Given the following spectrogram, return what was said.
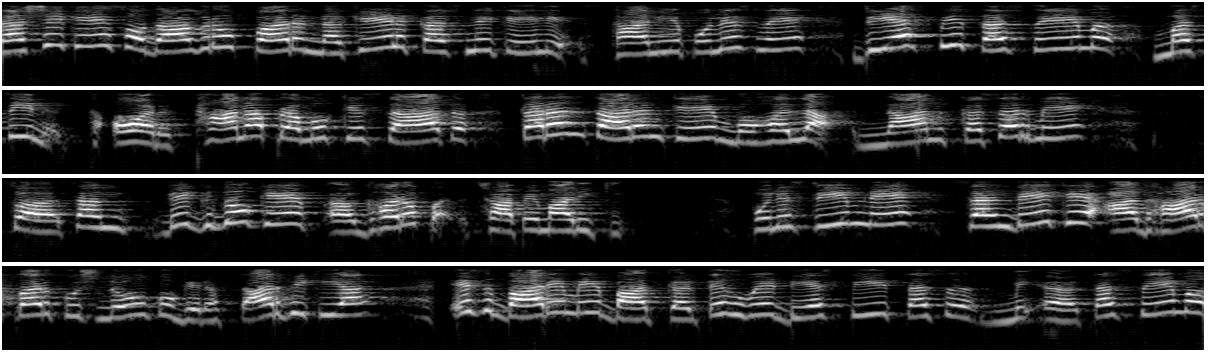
नशे के सौदागरों पर नकेल कसने के लिए स्थानीय पुलिस ने डीएसपी तस्सेम मसीन और थाना प्रमुख के साथ तरन तारन के मोहल्ला नानकसर में संदिग्धों के घरों पर छापेमारी की। पुलिस टीम ने संदेह के आधार पर कुछ लोगों को गिरफ़्तार भी किया। इस बारे में बात करते हुए डीएसपी तस, तस्सेम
